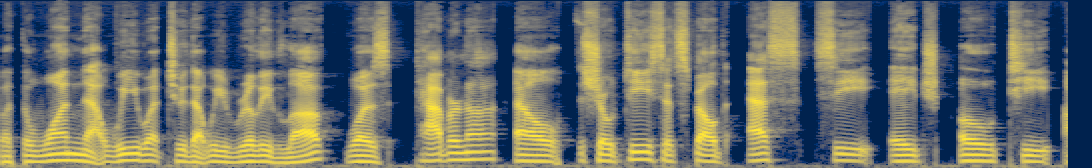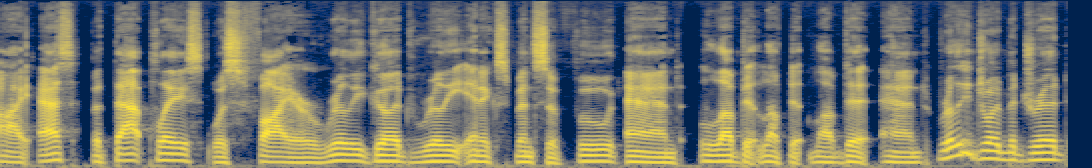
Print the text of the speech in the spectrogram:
But the one that we went to that we really loved was Taberna El Schotis. It's spelled S C H O T I S. But that place was fire. Really good, really inexpensive food, and loved it, loved it, loved it. And really enjoyed Madrid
